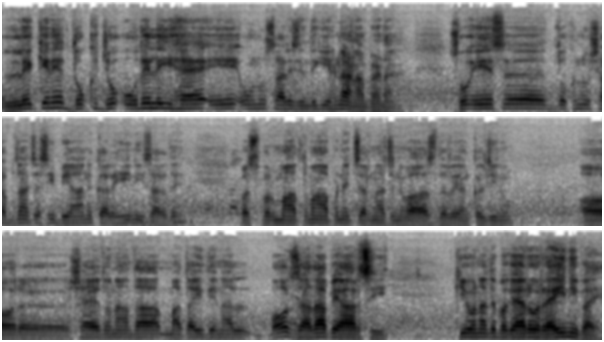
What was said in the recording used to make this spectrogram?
ਲੇਕਿਨ ਇਹ ਦੁੱਖ ਜੋ ਉਹਦੇ ਲਈ ਹੈ, ਇਹ ਉਹਨੂੰ ਸਾਰੀ ਜ਼ਿੰਦਗੀ ਹੰਡਾਣਾ ਪੈਣਾ ਹੈ। ਸੋ ਇਸ ਦੁੱਖ ਨੂੰ ਸ਼ਬਦਾਂ 'ਚ ਅਸੀਂ ਬਿਆਨ ਕਰ ਹੀ ਨਹੀਂ ਸਕਦੇ। ਬਸ ਪਰਮਾਤਮਾ ਆਪਣੇ ਚਰਨਾਂ 'ਚ ਨਿਵਾਸ ਦੇਵੇ ਅੰਕਲ ਜੀ ਨੂੰ। ਔਰ ਸ਼ਾਇਦ ਉਹਨਾਂ ਦਾ ਮਾਤਾ ਜੀ ਦੇ ਨਾਲ ਬਹੁਤ ਜ਼ਿਆਦਾ ਪਿਆਰ ਸੀ। ਕਿ ਉਹਨਾਂ ਦੇ ਬਗੈਰ ਉਹ ਰਹਿ ਹੀ ਨਹੀਂ ਪਾਏ।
